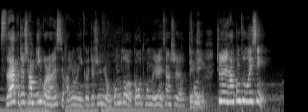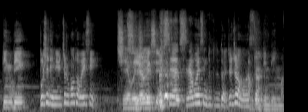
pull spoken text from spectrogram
Slack 就是他们英国人很喜欢用的一个，就是那种工作沟通的，有点像是工，钉钉就有点像工作微信，钉钉不是钉钉，就是工作微信，企业企业微微信，企业企业微信，对对对，就这种公司就是。钉钉嘛？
